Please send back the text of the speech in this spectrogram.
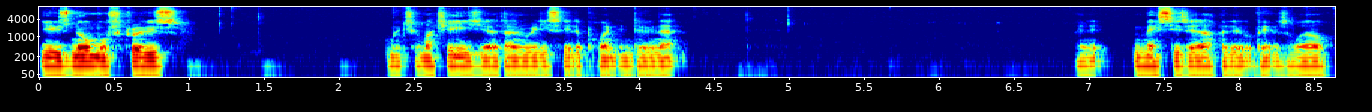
use normal screws, which are much easier. I don't really see the point in doing that. And it messes it up a little bit as well.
